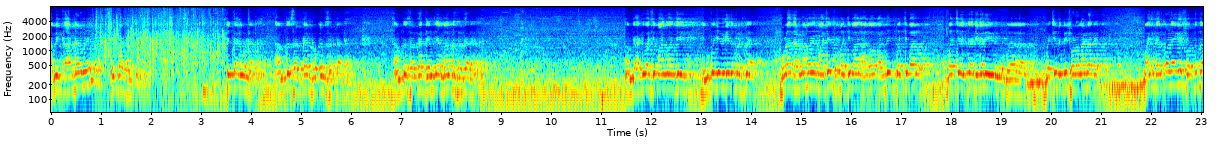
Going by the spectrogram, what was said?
आम्ही काढणार नाही हे काय सांगतो चिंता करू नका. आमचं सरकार लोकांचं सरकार आहे. आमचं सरकार जनते मनाचं सरकार आहे. आमच्या आदिवासी बांधवांचे उपजीविकेचा प्रश्न आहे. मुळा धरणामध्ये मासे मच्छीमार अगदी मच्छीमार मच्छीच्या ठिकाणी मच्छीचं बी सोडावं लागणार आहे. माझी कल्पना आहे की स्वतंत्र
